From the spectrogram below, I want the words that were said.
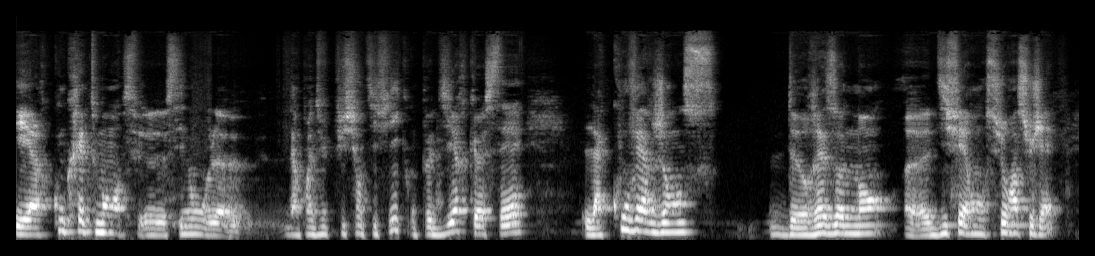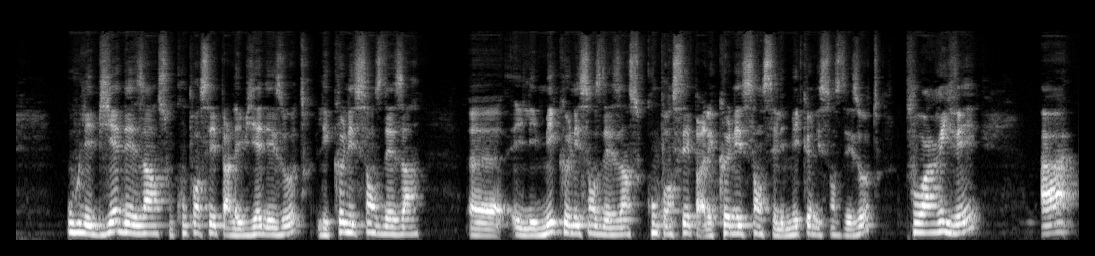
Et alors concrètement, sinon, d'un point de vue plus scientifique, on peut dire que c'est la convergence de raisonnements différents sur un sujet où les biais des uns sont compensés par les biais des autres, les connaissances des uns euh, et les méconnaissances des uns sont compensées par les connaissances et les méconnaissances des autres, pour arriver à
